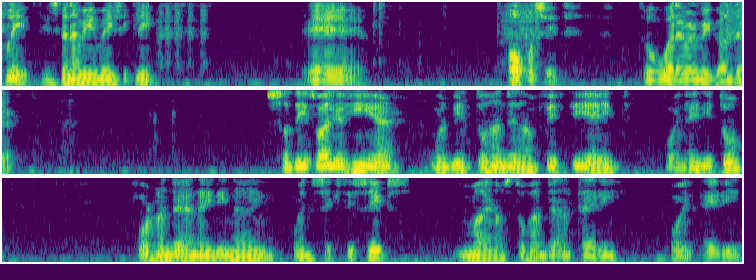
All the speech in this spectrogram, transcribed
flipped. It's going to be basically uh, opposite to whatever we got there. So this value here will be 258.82, 489.66 minus 230.83.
